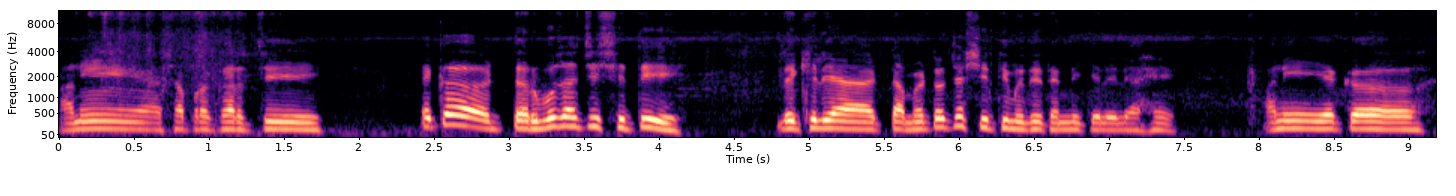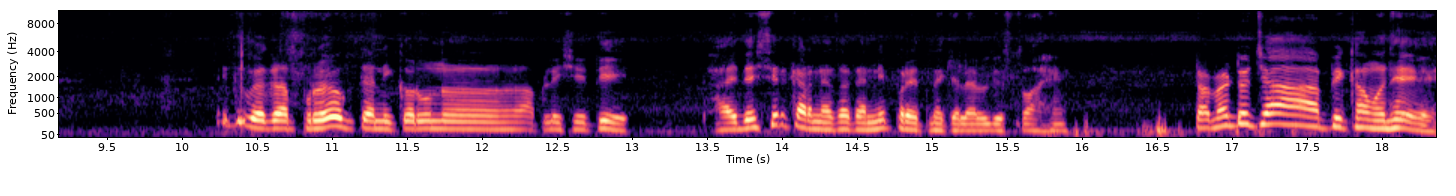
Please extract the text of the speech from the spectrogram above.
आणि अशा प्रकारची एक टरबुजाची शेती देखील या टमॅटोच्या शेतीमध्ये त्यांनी केलेली आहे. आणि एक एक वेगळा प्रयोग त्यांनी करून आपली शेती फायदेशीर करण्याचा त्यांनी प्रयत्न केलेला दिसतो आहे. टोमॅटोच्या पिकामध्ये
